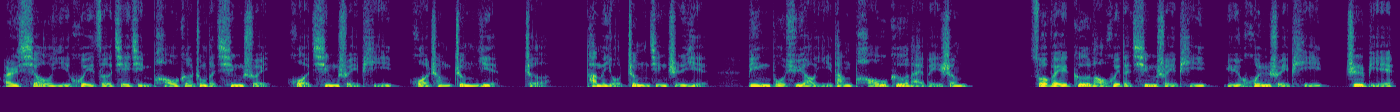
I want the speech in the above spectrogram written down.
而孝义会则接近袍哥中的清水或清水皮，或称正业者，他们有正经职业。并不需要以当袍哥来为生。所谓哥老会的清水皮与浑水皮之别，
